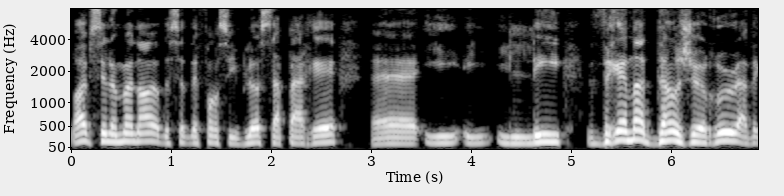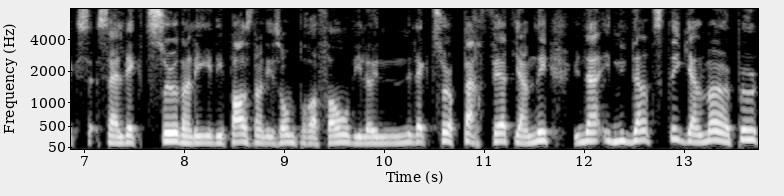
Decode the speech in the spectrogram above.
Ouais, c'est le meneur de cette défensive-là, ça paraît. Euh, il, est vraiment dangereux avec sa, lecture dans les, passes dans les zones profondes. Il a une lecture parfaite. Il a amené une, identité également un peu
